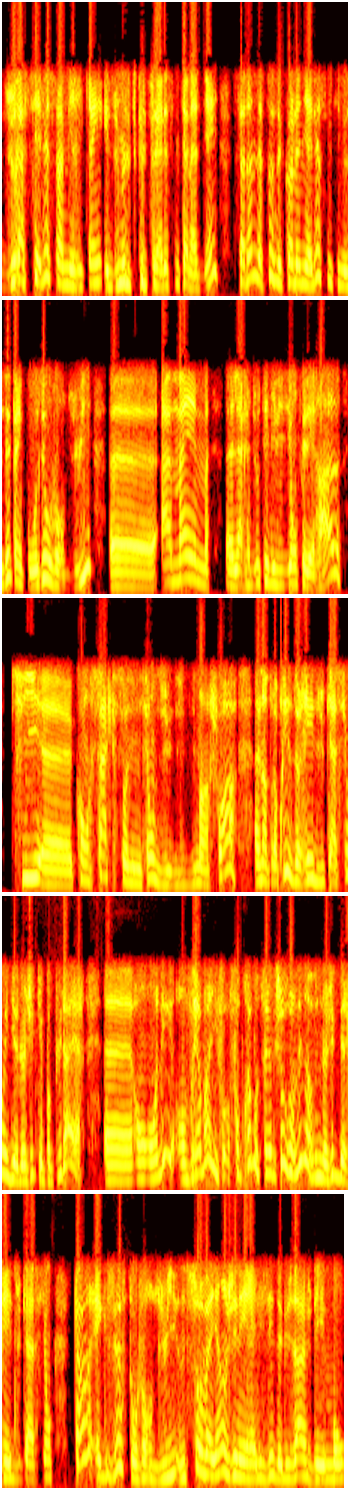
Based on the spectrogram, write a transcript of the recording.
du racialisme américain et du multiculturalisme canadien. Ça donne l'espèce de colonialisme qui nous est imposé aujourd'hui, à même la radio-télévision fédérale, qui euh, consacre son émission du, dimanche soir à une entreprise de rééducation idéologique et populaire. Euh, on, est on, vraiment, il faut, faut prendre au sérieux les choses. On est dans une logique de rééducation. Quand existe aujourd'hui une surveillance généralisée de l'usage des mots,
